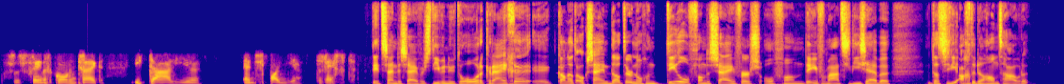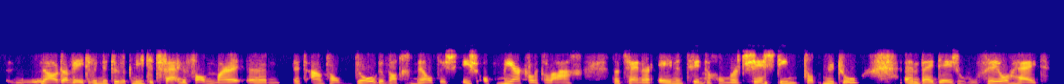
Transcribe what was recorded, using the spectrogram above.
of het Verenigd Koninkrijk, Italië en Spanje terecht. Dit zijn de cijfers die we nu te horen krijgen. Kan het ook zijn dat er nog een deel van de cijfers of van de informatie die ze hebben, dat ze die achter de hand houden? Nou, daar weten we natuurlijk niet het fijne van. Maar uh, het aantal doden wat gemeld is, is opmerkelijk laag. Dat zijn er 2116 tot nu toe. En bij deze hoeveelheid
